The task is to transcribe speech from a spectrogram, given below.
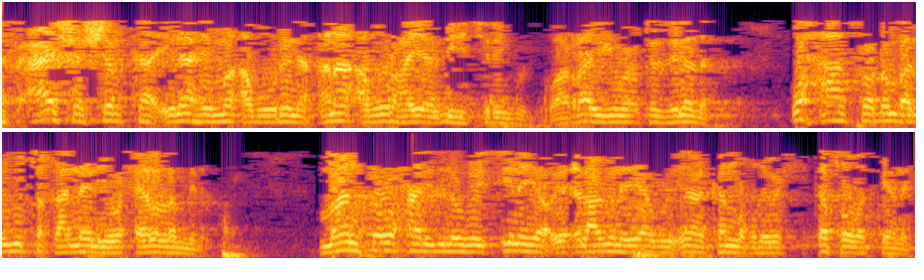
afcaasha sharka ilaahay ma abuurina anaa abuurhayaan dhihi jiray buui waa ra'yigii muctasilada waxaasoo dhan baad igu taqaaneen iyo waxyaalo la mida maanta waxaan idin ogeysiinaya oo iclaaminayaa buui inaan ka noqday wixii ka toobad keenay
